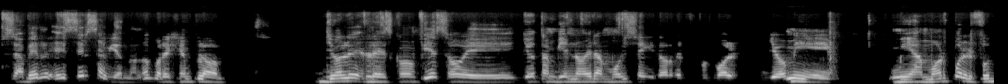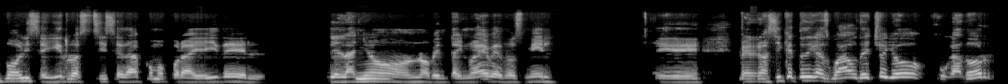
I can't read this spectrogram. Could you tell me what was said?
saber, es ser sabiendo, ¿no? Por ejemplo, yo le- les confieso, eh, yo también no era muy seguidor del fútbol. Yo mi, mi amor por el fútbol y seguirlo así se da como por ahí del, del año 99, 2000. Eh, pero así que tú digas, wow, de hecho yo jugador,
